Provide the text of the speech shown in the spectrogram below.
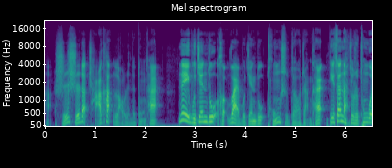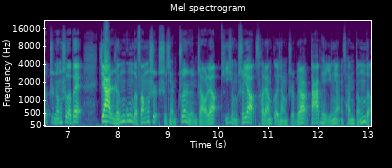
啊，实时的查看老人的动态。内部监督和外部监督同时都要展开。第三呢，就是通过智能设备加人工的方式实现专人照料、提醒吃药、测量各项指标、搭配营养餐等等。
